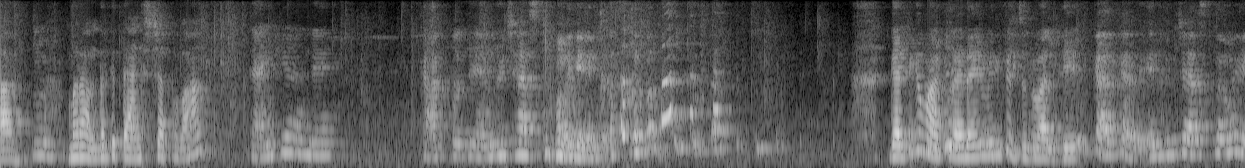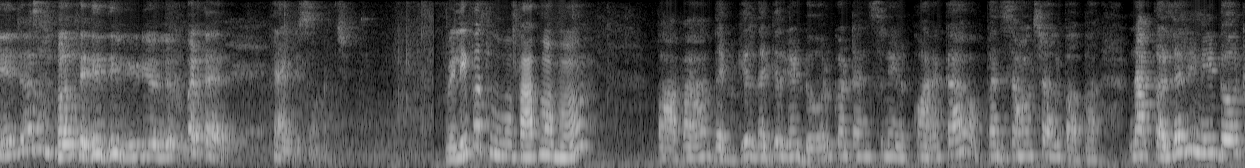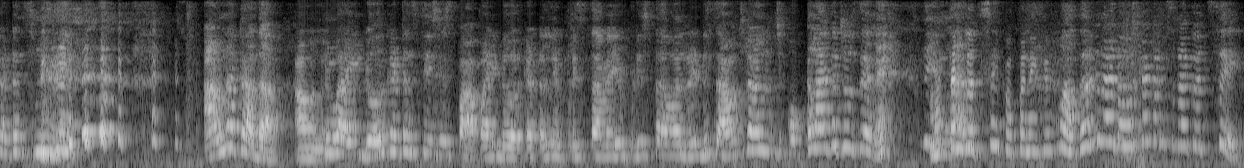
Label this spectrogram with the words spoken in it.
మరి అందరికి థ్యాంక్స్ చెప్పవా? థ్యాంక్ యూ అండి. కాకపోతే ఎందుకు చేస్తున్నావు గట్టిగా మాట్లాడే వినిపించదు వాళ్ళకి. కాదు కాదు ఎందుకు చేస్తున్నావు ఏం చేస్తున్నావు తెలియదు ఈ వీడియోలు but thank you so much వెళ్ళిపోతుంది మా పాప మొహం. పాప దగ్గర దగ్గరగా డోర్ కర్టన్స్ నేను కొనక పది సంవత్సరాలు పాప. నా కళ్ళని నీ డోర్ కర్టన్స్ మీదే. అవునా కాదా. నువ్వు ఈ డోర్ కర్టన్స్ తీసేసి పాప ఈ డోర్ కర్టన్లు ఎప్పుడు ఇస్తావా ఎప్పుడు ఇస్తావా రెండు సంవత్సరాల నుంచి కుక్కలాగా చూసానే. వచ్చేసాయి పాప నీకు? నా డోర్ కర్టన్స్ నాకు వచ్చాయి.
